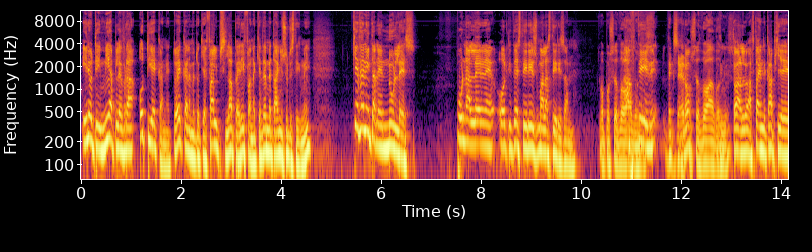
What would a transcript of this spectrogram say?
είναι ότι η μία πλευρά ό,τι έκανε, το έκανε με το κεφάλι ψηλά περήφανα και δεν μετάνιωσε ούτε στιγμή και δεν ήταν νουλε που να λένε ότι δεν στηρίζουμε αλλά στήριζαν. Όπως εδώ ο Αυτή Άδωνης. είναι- δεν ξέρω. Όπως εδώ ο Άδωνης. Τώρα, λέω, αυτά είναι κάποιε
